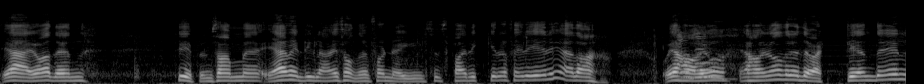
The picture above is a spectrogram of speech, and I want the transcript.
jeg er jo av den typen som Jeg er veldig glad i sånne fornøyelsesparker og ferier, jeg, da. Og jeg har, jo, jeg har jo allerede vært i en del.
